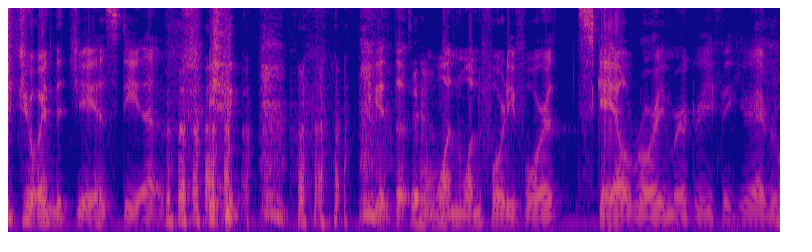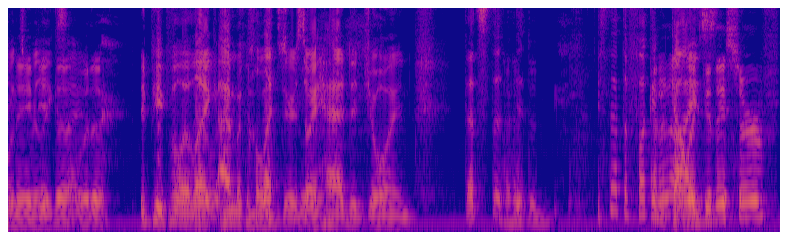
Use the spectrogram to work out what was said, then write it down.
you join the JSDF. you get the Damn. one one forty fourth scale Rory Mercury figure. Everyone's Maybe really excited. people are like, "I'm a collector, so I had to join." That's the. I had to- Isn't that the fucking guys? Like, do they serve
